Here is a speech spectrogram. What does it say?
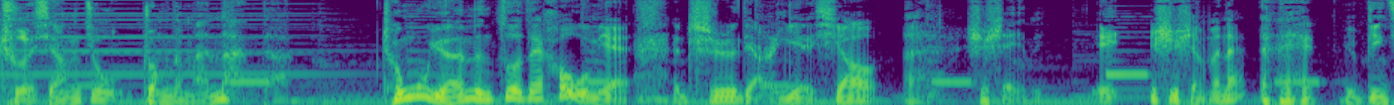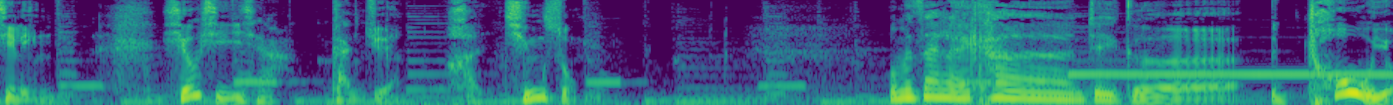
车厢就装得满满。乘务员们坐在后面吃点夜宵，哎，是谁的？哎，是什么呢？嘿嘿，冰淇淋。休息一下，感觉很轻松。我们再来看这个臭鼬，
